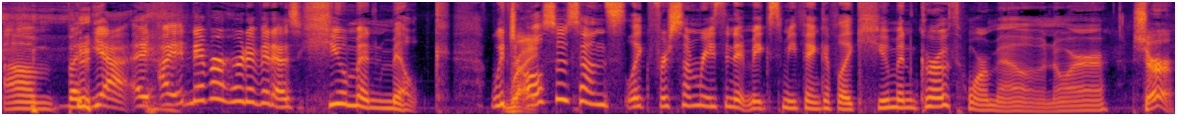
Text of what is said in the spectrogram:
um but yeah I, I had never heard of it as human milk which Right. also sounds like for some reason it makes me think of like human growth hormone or Sure.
